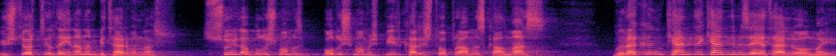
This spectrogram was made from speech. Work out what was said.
3-4 yılda inanın biter bunlar. Suyla buluşmamız, buluşmamış bir karış toprağımız kalmaz. Bırakın kendi kendimize yeterli olmayı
